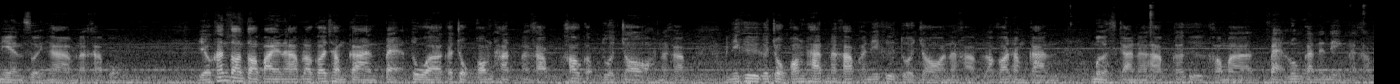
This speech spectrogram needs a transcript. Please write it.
เนียนสวยงามนะครับผมเดี๋ยวขั้นตอนต่อไปนะครับ เราก็ทำการแปะตัวกระจกพร้อมทัชนะครับ เข้ากับตัวจอนะครับ อันนี้คือกระจกพร้อมทัชนะครับ อันนี้คือตัวจอนะครับ แล้วก็ทำการเมิร์สกันนะครับ ก็คือเขามาแปะร่วมกันนั่นเองนะครับ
